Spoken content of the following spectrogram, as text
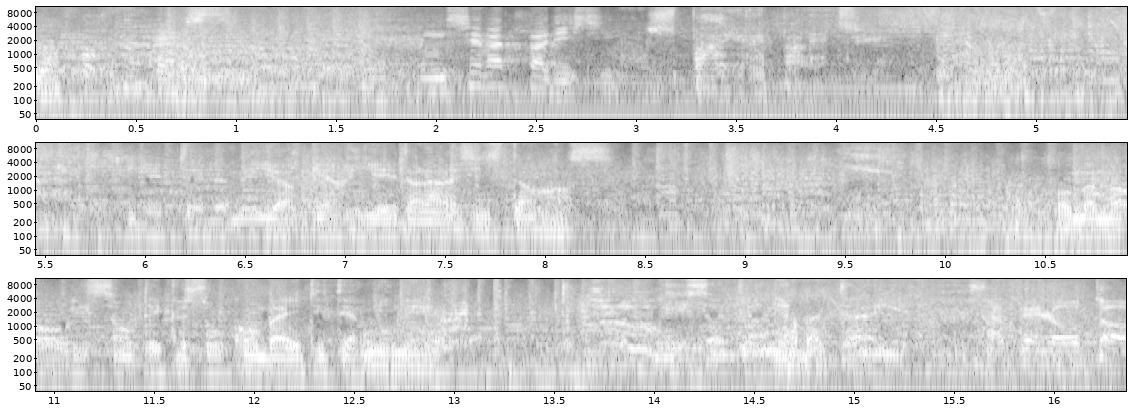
la forteresse. On ne s'évade pas d'ici. Je parierai pas là-dessus. Il était le meilleur guerrier dans la résistance. Au moment où il sentait que son combat était terminé, et sa dernière bataille Ça fait longtemps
